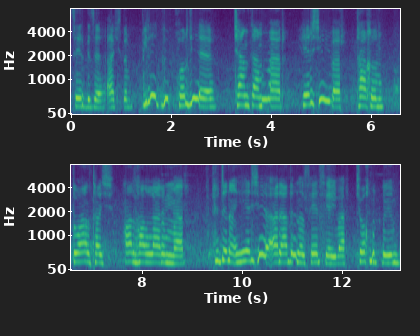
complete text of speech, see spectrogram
sergisi açtım. Bileklik, kolye, çantam var, her şey var. Takım, doğal taş, halhallarım var. Bütün her şey aradığınız her şey var. Çok mutluyum.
